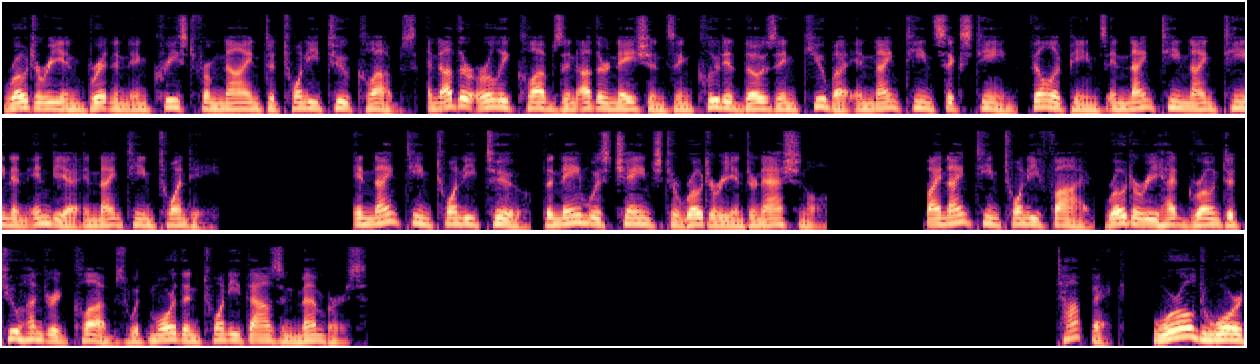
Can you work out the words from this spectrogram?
Rotary in Britain increased from 9 to 22 clubs, and other early clubs in other nations included those in Cuba in 1916, Philippines in 1919 and India in 1920. In 1922, the name was changed to Rotary International. By 1925, Rotary had grown to 200 clubs with more than 20,000 members. World War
